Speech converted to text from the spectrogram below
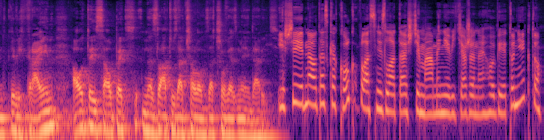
jednotlivých krajín a odtedy sa opäť na zlatu začalo, začalo viac menej dariť. Ešte jedna otázka, koľko vlastne zlata ešte máme nevyťaženého? Vie to niekto?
